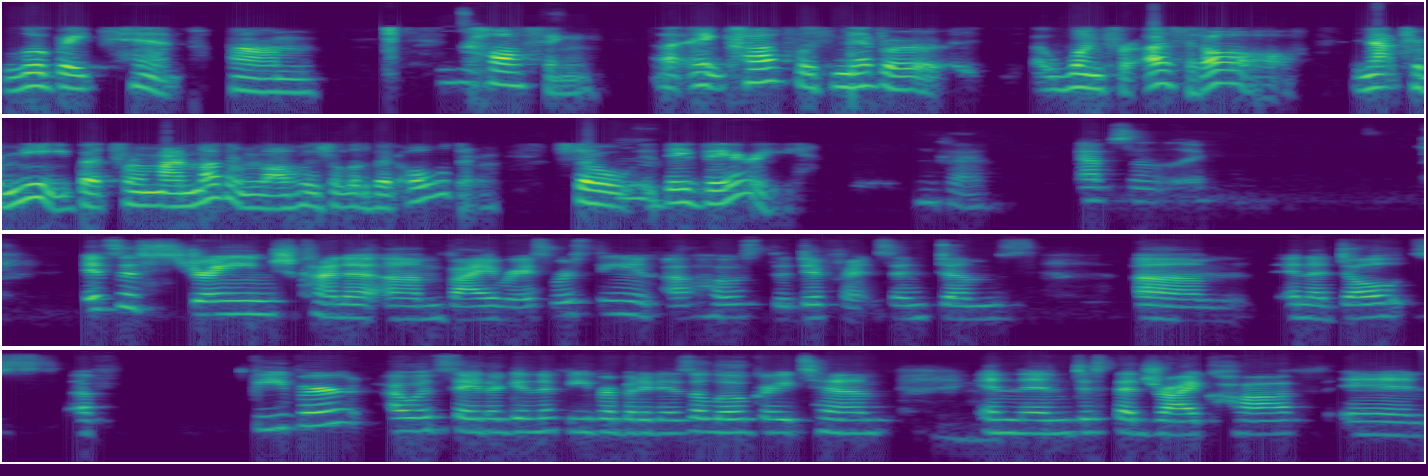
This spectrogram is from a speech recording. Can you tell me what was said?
low grade temp, um, mm-hmm. coughing. Uh, and cough was never one for us at all. Not for me, but for my mother in law, who's a little bit older. So mm-hmm. they vary. Okay. Absolutely. It's a strange kind of um, virus. We're seeing a host of different symptoms um, in adults fever. I would say they're getting a fever, but it is a low grade temp. And then just that dry cough. And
